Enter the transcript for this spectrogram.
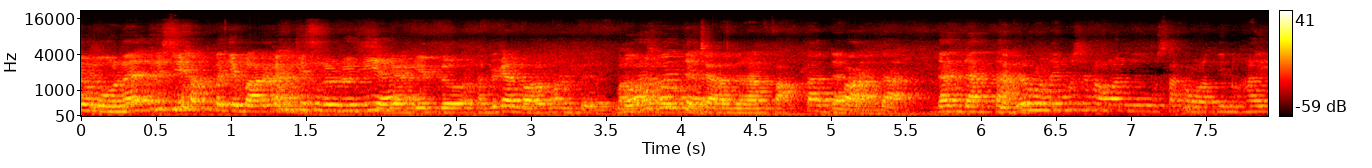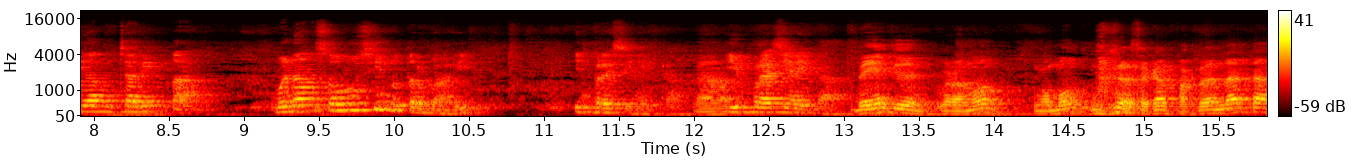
ilmu terus siapa menyebarkan ke seluruh dunia. Ya gitu, tapi kan baru kan Baru baru teu. bicara dengan fakta dan Fakta dan data. Jadi mana yang pusakawan pusakawati nu hayang carita menang solusi nu terbaik impresi Haikal. Nah, Impresi Haika. bayangkeun urang mah ngomong berdasarkan fakta dan data.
